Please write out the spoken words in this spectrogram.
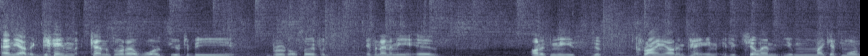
And yeah, the game of sort of awards you to be brutal. So if a, if an enemy is on his knees just crying out in pain, if you kill him, you might get more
